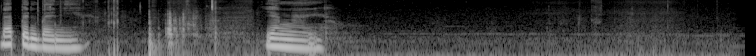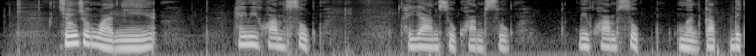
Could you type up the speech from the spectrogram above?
ได้เป็นใบนี้ ยังไง ช่วงจังหวะนี้ ให้มีความสุขทะยานสู่ความสุข มีความสุข เหมือนกับเด็ก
